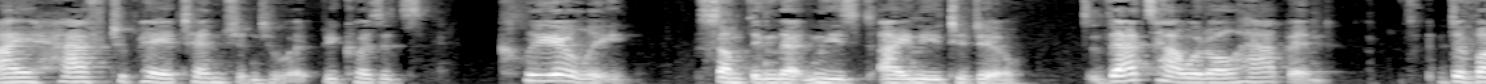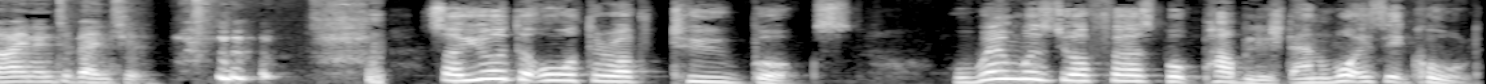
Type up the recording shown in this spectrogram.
I have to pay attention to it because it's clearly something that needs I need to do. That's how it all happened. Divine intervention. so you're the author of two books. When was your first book published and what is it called?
